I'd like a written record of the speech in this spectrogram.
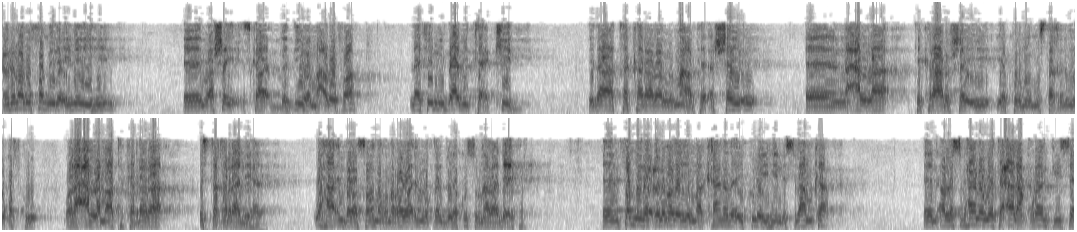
Culimmadu fadliga ay leeyihiin waa shay iska badiho macruufa laakiin min baabi ta'kiid. Idaa takarara maarata ashayu lacala tikraaru shayi yakuunu mustaqil qofku walacala maa takarara istaqara lihada waxaa in badan soo noqnoqoda inuu qalbiga ku sugnaadaa dhici karta fadliga culimmada iyo makaanada ay ku leeyihiin islaamka alla subxaanahu wa tacaala qur'aankiisa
